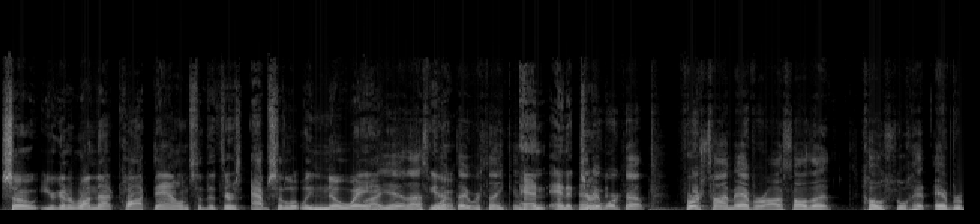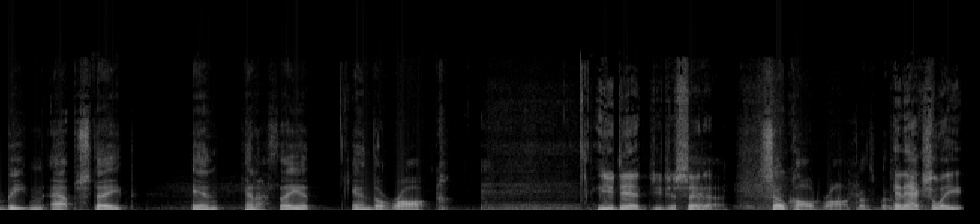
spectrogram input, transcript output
So you're going to run that clock down so that there's absolutely no way. Right, yeah, that's what know. they were thinking. And and it and it worked out. First time ever I saw that Coastal had ever beaten App State in. Can I say it? In the Rock. You did. You just said it. So-called Rock. Let's put it And actually,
